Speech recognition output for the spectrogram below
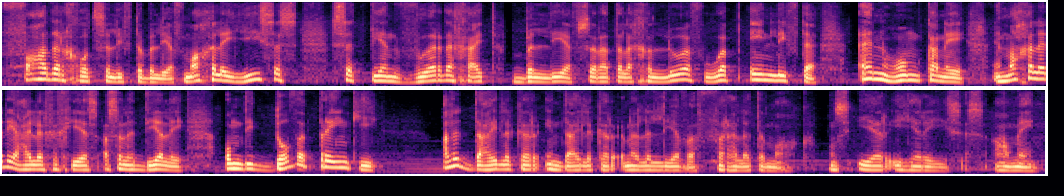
Vader God se liefde beleef. Mag hulle Jesus se teenwoordigheid beleef sodat hulle geloof, hoop en liefde in hom kan hê en mag hulle die Heilige Gees as hulle deel hê om die dowwe prentjie al hoe duideliker en duideliker in hulle lewe vir hulle te maak. Ons eer U Here Jesus. Amen.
